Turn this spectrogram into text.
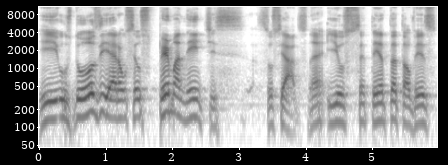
E os doze eram seus permanentes associados, né? E os 70 talvez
